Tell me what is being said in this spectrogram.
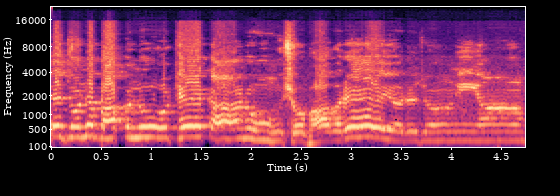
એ જોને બાપનું ઠેકાણું શોભાવ રે અર્જુનિયા.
